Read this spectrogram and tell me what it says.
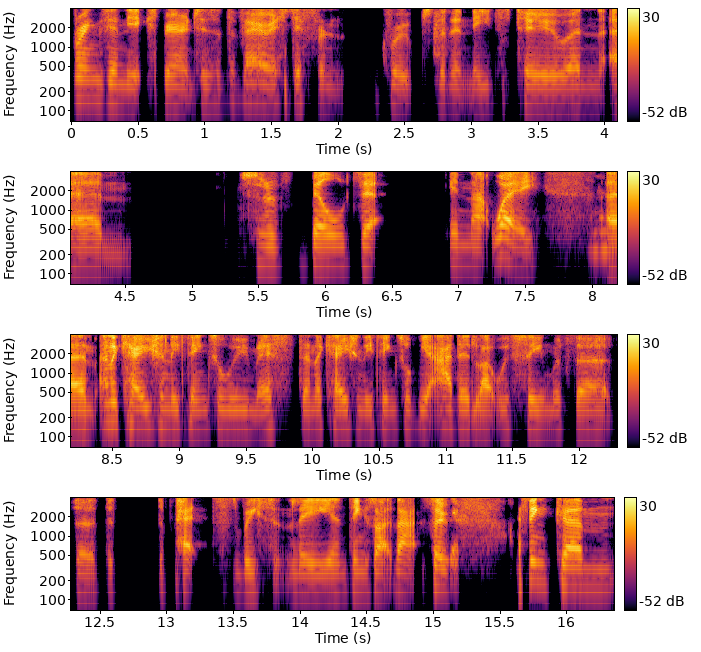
brings in the experiences of the various different groups that it needs to and um, sort of builds it in that way. Mm-hmm. Um, and occasionally things will be missed, and occasionally things will be added, like we've seen with the the, the, the pets recently and things like that. So yeah. I think um,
